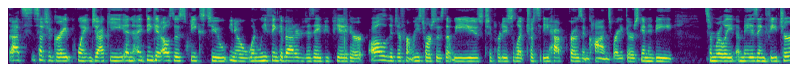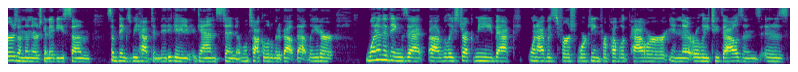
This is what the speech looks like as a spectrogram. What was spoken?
That's such a great point, Jackie. And I think it also speaks to, you know, when we think about it as APPA, there are all of the different resources that we use to produce electricity have pros and cons, right? There's going to be some really amazing features and then there's going to be some some things we have to mitigate against and we'll talk a little bit about that later one of the things that uh, really struck me back when i was first working for public power in the early 2000s is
